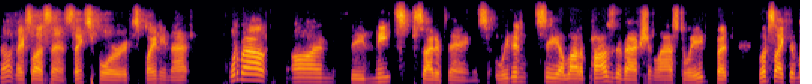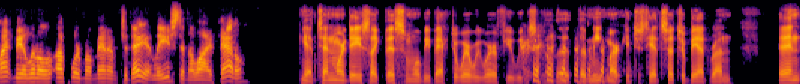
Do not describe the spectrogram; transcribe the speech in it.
No, it makes a lot of sense. Thanks for explaining that. What about on the meats side of things? We didn't see a lot of positive action last week, but looks like there might be a little upward momentum today, at least in the live cattle. Yeah, 10 more days like this, and we'll be back to where we were a few weeks ago. The, the meat market just had such a bad run. And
